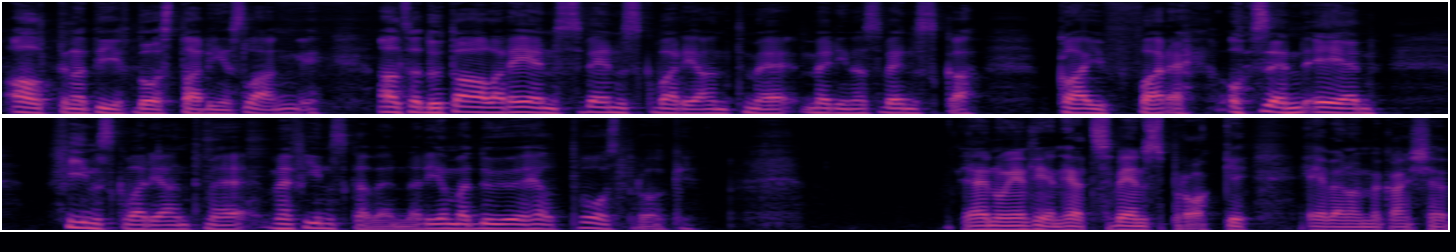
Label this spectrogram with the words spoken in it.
Alternativt då stadionslangen. Alltså du talar en svensk variant med, med dina svenska kajfare och sen en finsk variant med, med finska vänner, i och med att du är helt tvåspråkig. Jag är nog egentligen helt svenskspråkig, även om jag kanske...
